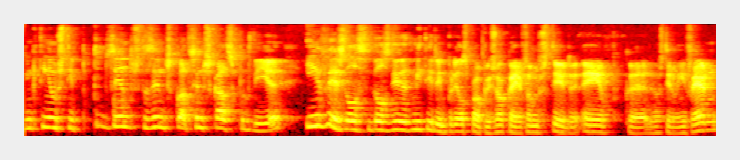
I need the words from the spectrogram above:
em que tínhamos tipo 200, 300, 400 casos por dia e em vez deles, deles admitirem por eles próprios, ok, vamos ter a época, vamos ter o inverno,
